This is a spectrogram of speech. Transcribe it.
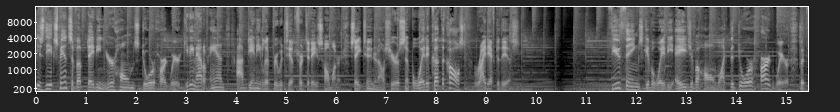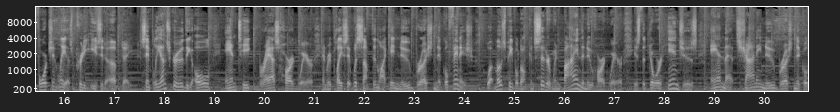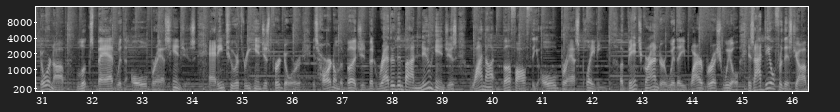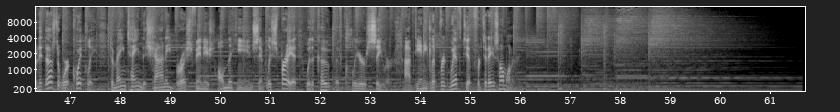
Is the expense of updating your home's door hardware getting out of hand? I'm Danny Lipford with tips for today's homeowner. Stay tuned and I'll share a simple way to cut the cost right after this. Few things give away the age of a home like the door hardware, but fortunately it's pretty easy to update. Simply unscrew the old antique brass hardware and replace it with something like a new brushed nickel finish. What most people don't consider when buying the new hardware is the door hinges and that shiny new brushed nickel doorknob looks bad with old brass hinges. Adding two or three hinges per door is hard on the budget, but rather than buy new hinges, why not buff off the old brass plating. A bench grinder with a wire brush wheel is ideal for this job and it does the work quickly. To maintain the shiny brush finish on the hinge, simply spray it with a coat of clear sealer. I'm Danny Lipford with Tip for today's homeowner.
